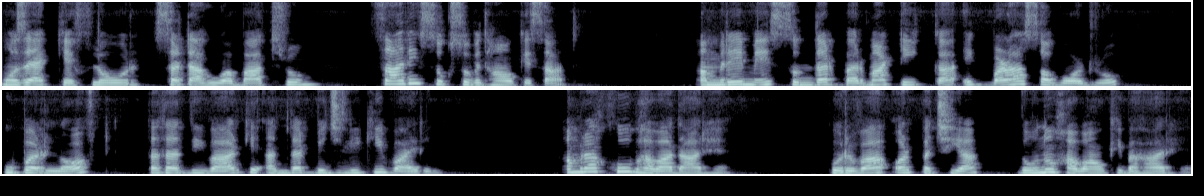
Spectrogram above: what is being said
मोजैक के फ्लोर, सटा हुआ बाथरूम, सारी सुख सुविधाओं के साथ। कमरे में सुंदर बर्मा टीक का एक बड़ा सा वार्डरोब ऊपर लॉफ्ट तथा दीवार के अंदर बिजली की वायरिंग कमरा खूब हवादार है पूर्वा और पछिया दोनों हवाओं की बहार है।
